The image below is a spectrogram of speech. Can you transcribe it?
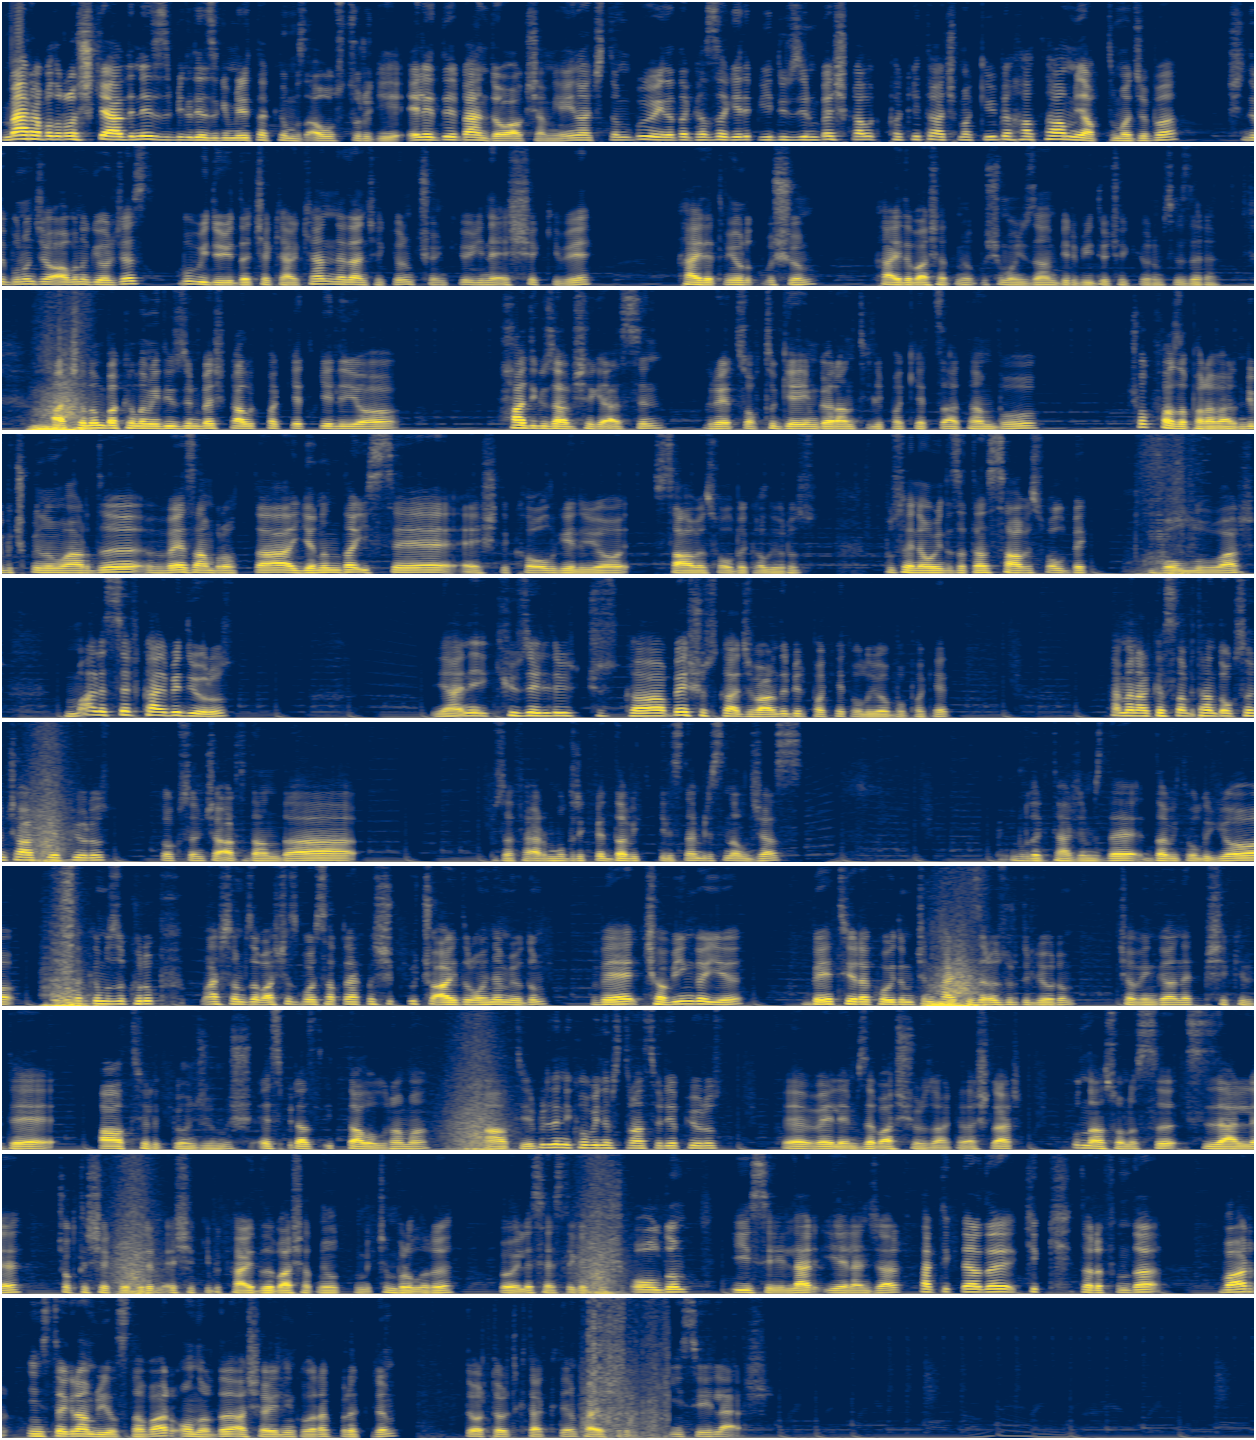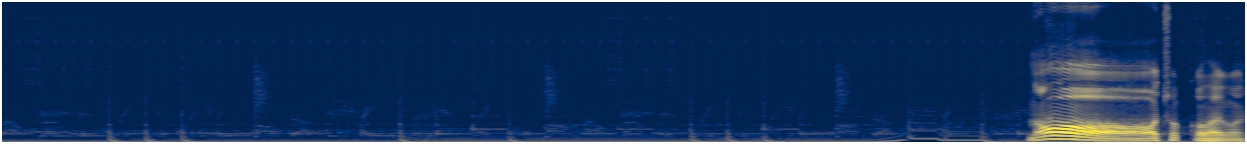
Merhabalar, hoş geldiniz. Bildiğiniz gibi milli takımımız Avusturya'yı eledi. Ben de o akşam yayın açtım. Bu yayında da gaza gelip 725K'lık paketi açmak gibi bir hata mı yaptım acaba? Şimdi bunun cevabını göreceğiz. Bu videoyu da çekerken neden çekiyorum? Çünkü yine eşek gibi kaydetmeyi unutmuşum. Kaydı başlatmayı unutmuşum. O yüzden bir video çekiyorum sizlere. Açalım bakalım 725K'lık paket geliyor. Hadi güzel bir şey gelsin. Greats of the Game garantili paket zaten bu. Çok fazla para verdim. 1.5 milyon vardı. Ve Zambrot'ta yanında ise Ashley Cole geliyor. Sağ ve sol bek alıyoruz. Bu sene oyunda zaten sağ ve sol bek bolluğu var. Maalesef kaybediyoruz. Yani 250-300k, 500k civarında bir paket oluyor bu paket. Hemen arkasına bir tane 93 artı yapıyoruz. 93 artıdan da bu sefer Mudrik ve David ikilisinden birisini alacağız. Buradaki tercihimiz de David oluyor. Takımımızı kurup maçlarımıza başlayacağız. Bu hesapta yaklaşık 3 aydır oynamıyordum. Ve Chavinga'yı B tier'a koyduğum için herkesten özür diliyorum. Chavinga net bir şekilde A tier'lık bir oyuncuymuş. S biraz iddialı olur ama A tier. Bir de Nico Williams transferi yapıyoruz. Ve VL'mize başlıyoruz arkadaşlar. Bundan sonrası sizlerle çok teşekkür ederim. Eşek gibi kaydı başlatmayı unuttuğum için buraları böyle sesle geçmiş oldum. İyi seyirler, iyi eğlenceler. Taktiklerde Kick tarafında var. Instagram Reels'ta var. Onları da aşağıya link olarak bırakırım. 4-4-2 taktiklerini paylaşırım. İyi seyirler. No, çok kolay gol.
